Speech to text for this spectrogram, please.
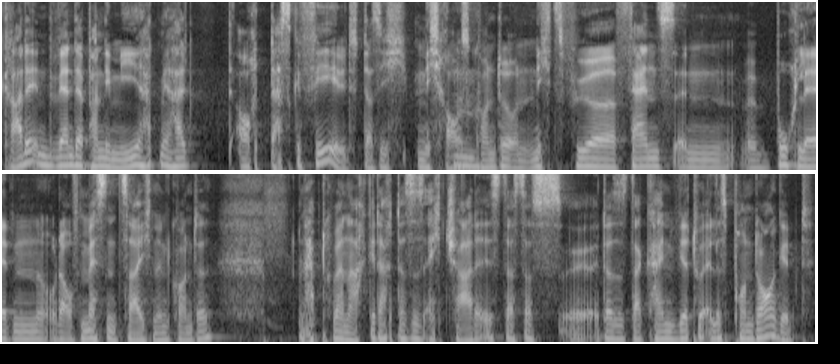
gerade während der Pandemie hat mir halt auch das gefehlt, dass ich nicht raus mhm. konnte und nichts für Fans in äh, Buchläden oder auf Messen zeichnen konnte. Und habe darüber nachgedacht, dass es echt schade ist, dass, das, äh, dass es da kein virtuelles Pendant gibt.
